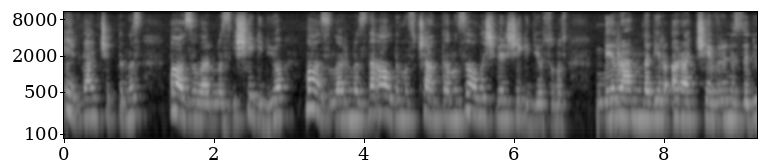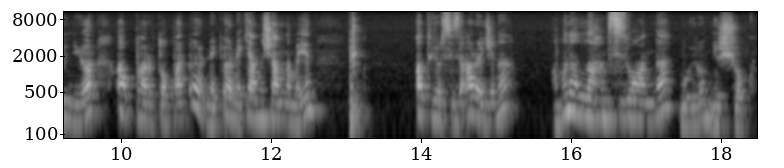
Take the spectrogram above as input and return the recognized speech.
evden çıktınız bazılarınız işe gidiyor bazılarınız da aldığınız çantanızı alışverişe gidiyorsunuz. Bir anda bir araç çevrenizde dönüyor apar topar örnek örnek yanlış anlamayın atıyor sizi aracına. Aman Allah'ım siz o anda buyurun bir şok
